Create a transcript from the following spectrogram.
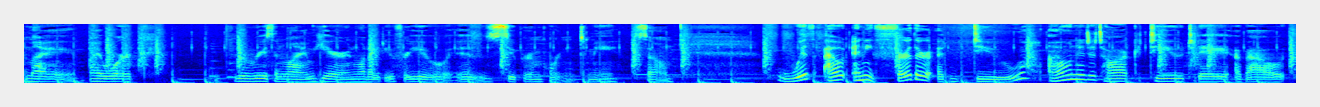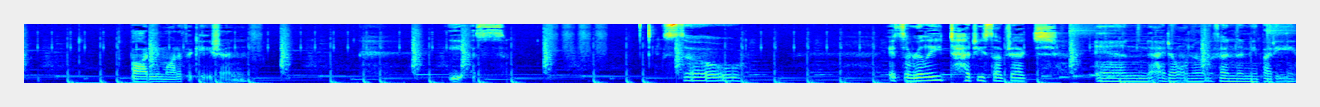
my my work, the reason why I'm here and what I do for you is super important to me. So, without any further ado, I wanted to talk to you today about body modification. Yes. So, it's a really touchy subject, and I don't want to offend anybody,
